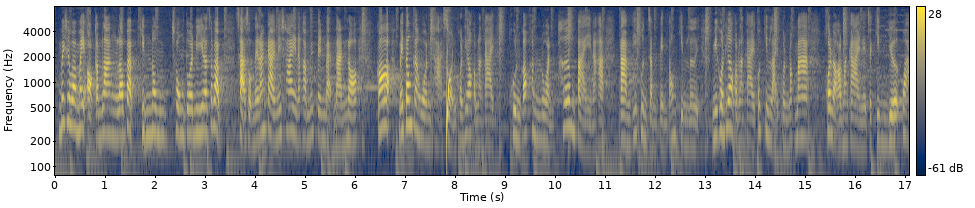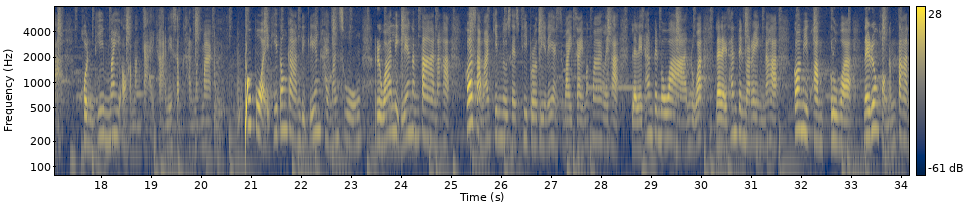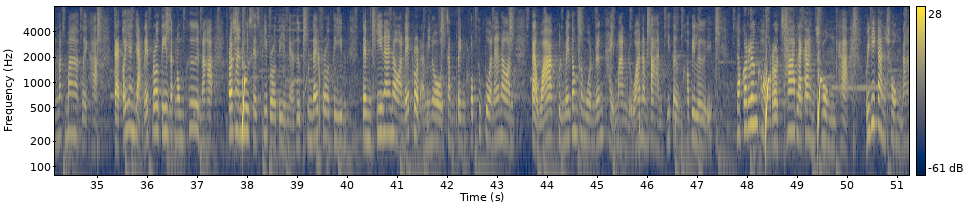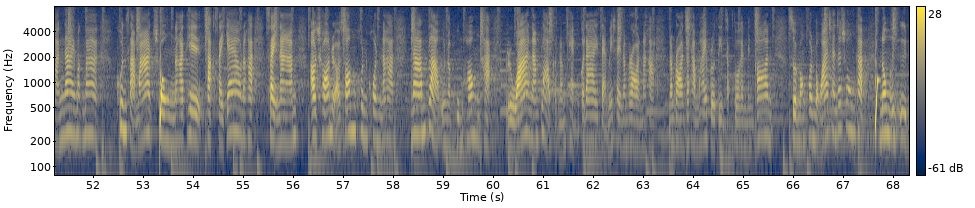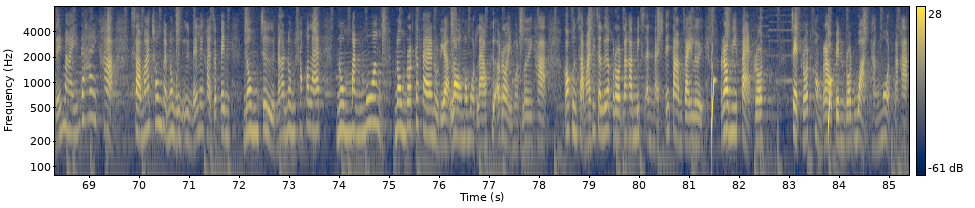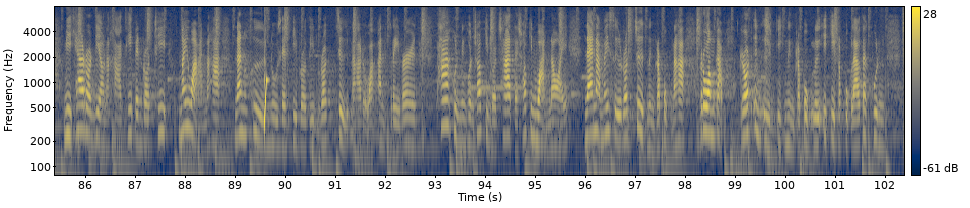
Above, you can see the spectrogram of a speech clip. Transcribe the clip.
ไม่ใช่ว่าไม่ออกกำลัง แล้วแบบกินนมชงตัวนี้แล้วจะแบบสะสมในร่างกายไม่ใช่นะคะ ไม่เป็นแบบนั้นเนาะก็ไม่ต้องกังวลค่ะ ส่วนคนที่ออกกำลังกาย คุณก็คำนวณเพิ่มไปนะคะ ตามที่คุณจำเป็นต้องกินเลย มีคนที่ออกกำลังกายก็กินหลายคนมากๆ คนออกกำลังกายเนี่ยจะกินเยอะกว่าคนที่ไม่ออกกำลังกายค่ะ อันนี้สำคัญมากๆเลย ผู้ป่วยที่ต้องการหลีกเลี่ยงไขมันสูง หรือว่าหลีกเลี่ยงน้ำตาลนะคะ ก็สามารถกินนูเซสพีโปรตีนได้อย่างสบายใจมาก ๆ เลยค่ะ หลาย ๆ ท่านเป็นเบาหวาน หรือว่าหลาย ๆ ท่านเป็นมะเร็งนะคะ ก็มีความกลัวในเรื่องของน้ำตาลมาก ๆ เลยค่ะ แต่ก็ยังอยากได้โปรตีนจากนมพืชนะคะ เพราะฉะนั้นดูเซสพีโปรตีนเนี่ยคือคุณได้โปรตีนเต็มที่แน่นอน ได้กรดอะมิโนจำเป็นครบทุกตัวแน่นอน แต่ว่าคุณไม่ต้องกังวลเรื่องไขมัน หรือว่าน้ำตาลที่เติมเข้าไปเลย แล้วก็เรื่องของรสชาติและการชงค่ะ วิธีการชงนะคะง่ายมากๆ คุณสามารถชงนะคะ เทตักใส่แก้วนะคะ ใส่น้ำเอาช้อนหรือเอาซ่อมคนๆนะคะ น้ำเปล่าอุณหภูมิห้องค่ะ หรือว่าน้ำเปล่ากับน้ำแข็งก็ได้ แต่ไม่ใช้น้ำร้อนนะคะ น้ำร้อนจะทำให้โปรตีนจับตัวกันเป็นก้อน ส่วนบางคนบอกว่าฉันจะชงกับนมอื่น ๆ ได้ไหมได้ค่ะ สามารถชงกับนมอื่น ๆ ได้เลยค่ะ จะเป็นนมจืดนะคะนมช็อกโกแลต นมมันม่วง นมรสกาแฟหนูเดียลองมาหมดแล้วคืออร่อยหมดเลยค่ะ ก็คุณสามารถที่จะเลือกรสนะคะ mix and match ได้ตามใจเลย เรามี 8รส 7รสของเราเป็นรสหวานทั้งหมดนะคะ มีแค่รสเดียวนะคะ ที่เป็นรสที่ไม่หวานนะคะ นั่นก็คือ n u เซสพีโปรตีนรสจืดนะคะ หรือว่า unflavored ถ้าคุณเป็นคนชอบกินรสชาติ แต่ชอบกินหวานน้อย แนะนำให้ซื้อรสจืด 1 กระปุกนะคะ รวมกับรสอื่นๆ อีก 1 กระปุก หรืออีกกี่กระปุกแล้วแต่คุณ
